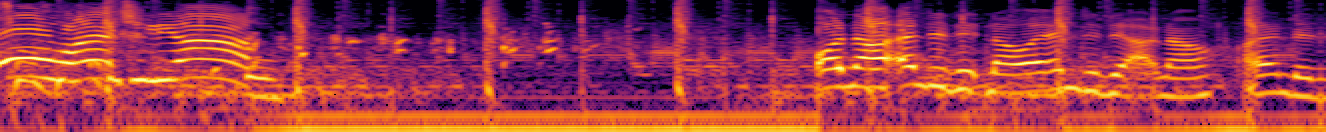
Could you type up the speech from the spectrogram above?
Oh, I actually am. Oh no, I ended it now. I ended it now. I ended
